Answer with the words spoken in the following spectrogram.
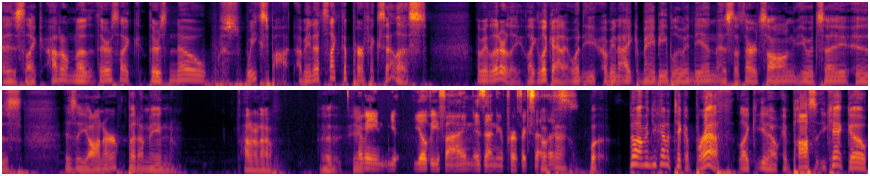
is like I don't know that there's like there's no weak spot. I mean, that's like the perfect set list. I mean, literally, like look at it. What do you? I mean, I maybe Blue Indian as the third song you would say is is a yawner, but I mean, I don't know. Uh, you- I mean, you'll be fine is on your perfect set Okay. list. Well, no, I mean you got to take a breath. Like you know, impossible. You can't go,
